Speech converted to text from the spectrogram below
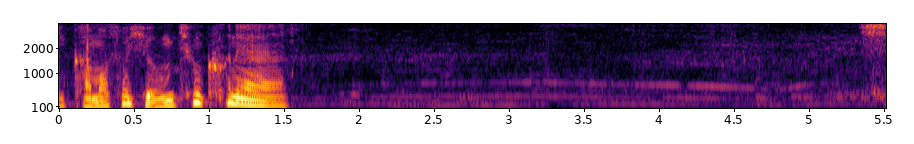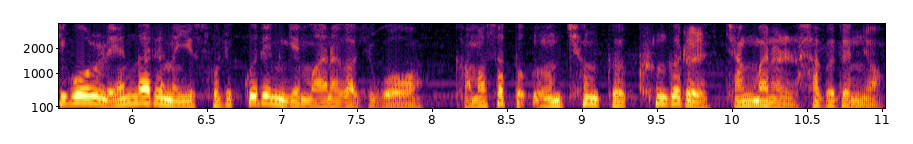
이 가마솥이 엄청 크네. 시골 옛날에는 이 소주 끓이는 게 많아가지고 가마솥도 엄청 그 큰 거를 장만을 하거든요.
